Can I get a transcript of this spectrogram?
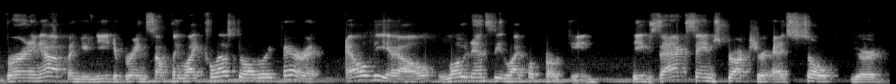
burning up and you need to bring something like cholesterol to repair it, LDL, low density lipoprotein, the exact same structure as soap, your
